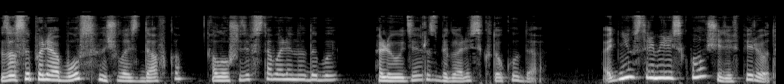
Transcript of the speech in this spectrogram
засыпали обоз, началась давка, лошади вставали на дыбы, люди разбегались кто куда — Одни устремились к площади вперед,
